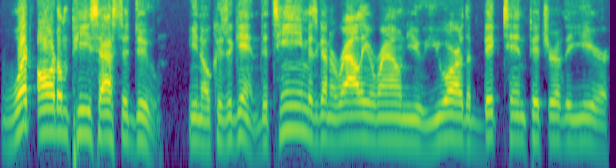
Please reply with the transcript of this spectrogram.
what Autumn Pease has to do, you know, because again, the team is going to rally around you. You are the Big Ten pitcher of the year.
